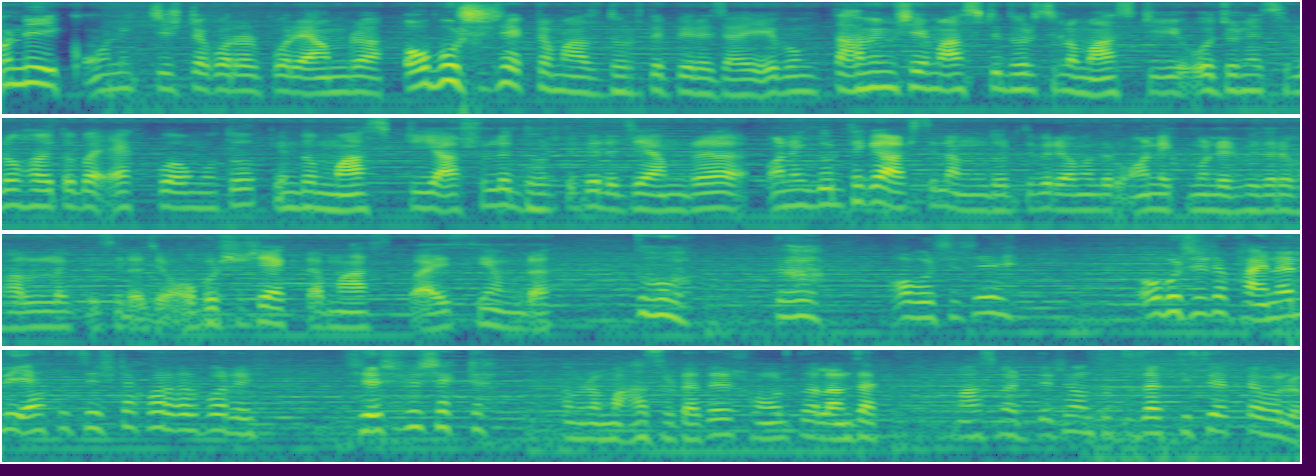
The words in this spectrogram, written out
অনেক অনেক চেষ্টা করার পরে আমরা অবশেষে একটা মাছ ধরতে পেরে যাই এবং তামিম সেই মাছটি ধরছিল। মাছটি ওজনে ছিল হয়তো বা এক পোয়া মতো, কিন্তু মাছটি আসলে ধরতে পেরে যে আমরা অনেক দূর থেকে আসছিলাম, ধরতে পেরে আমাদের অনেক মনের ভিতরে ভালো লাগতেছিল যে অবশেষে একটা মাছ পাইছি আমরা। তো তো, অবশেষে অবশেষে ফাইনালি এত চেষ্টা করার পরে শেষ শেষ একটা আমরা মাছ ওঠাতে সমর্থ হলাম। যাক, মাছ মারতে এসে অন্তত যাক, কিছু একটা হলো,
